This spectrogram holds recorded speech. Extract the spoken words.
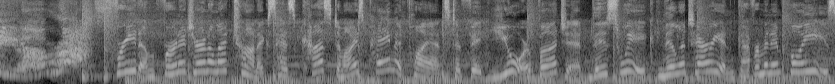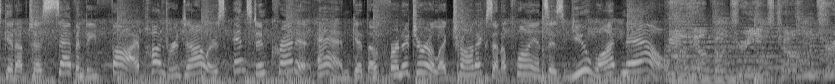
Freedom rocks! Freedom Furniture and Electronics has customized payment plans to fit your budget. This week, military and government employees get up to $7,500 instant credit and get the furniture, electronics, and appliances you want now. We'll help your dreams come true.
